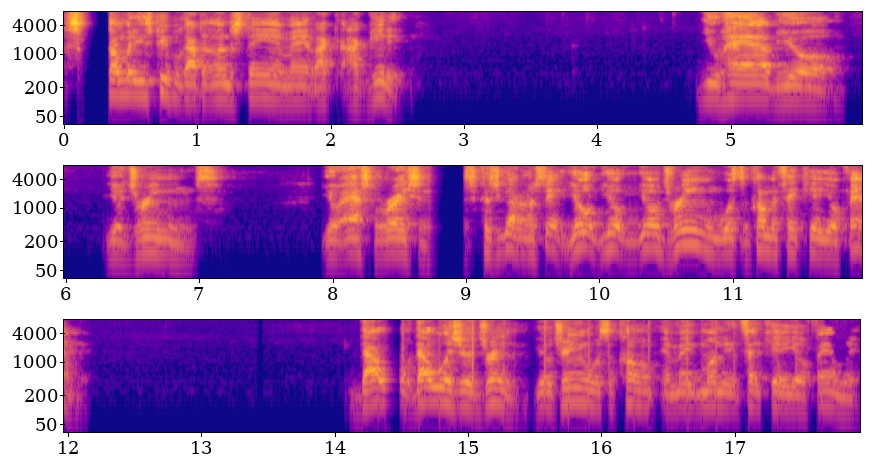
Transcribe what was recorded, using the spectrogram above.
some of these people got to understand, man. Like I get it. You have your your dreams, your aspirations, because you got to understand your your your dream was to come and take care of your family. That that was your dream. Your dream was to come and make money to take care of your family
